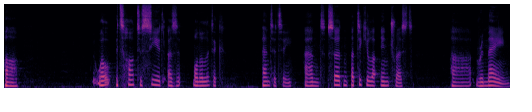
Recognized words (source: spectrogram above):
uh, well, it's hard to see it as a monolithic entity and certain particular interests uh, remain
